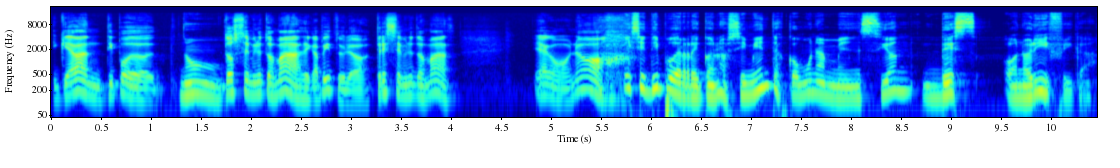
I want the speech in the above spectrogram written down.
Y quedaban tipo No. 12 minutos más de capítulo, 13 minutos más. Era como, no. Ese tipo de reconocimiento es como una mención deshonorífica.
